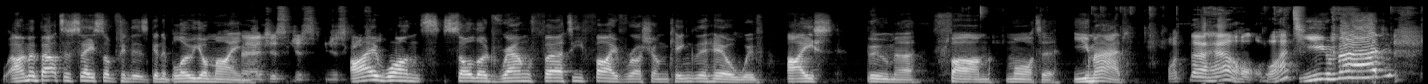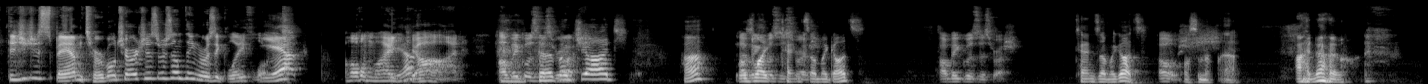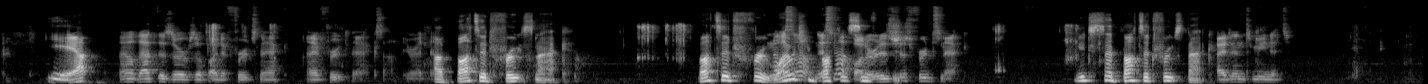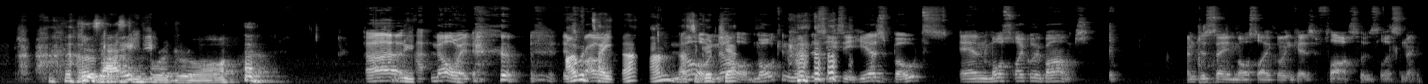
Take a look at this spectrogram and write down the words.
I'm about to say something that's going to blow your mind. Uh, just, just, just. I once soloed round 35 rush on King of the Hill with Ice, Boomer, Farm, Mortar. You mad? What the hell? What? You mad? Did you just spam turbocharges or something, or was it Glayflor? Yep. Oh my Yep. god! How big was this rush? charge. Huh? It was like was this 10 rush? on my gods. How big was this rush? 10 on my gods. Oh, Or something like shit. that. I know. yeah. Well, that deserves a bite of fruit snack. I have fruit snacks on me right now. A buttered fruit snack. Buttered fruit. no, Why it's would not, you it's not some buttered. It's just fruit snack. You just said buttered fruit snack. I didn't mean it. He's Okay. asking for a draw. Uh, no, it. I would probably- take that, man. That's no, a good no. check. Mo can win this easy. He has boats and most likely bombs. I'm just saying most likely in case Floss is listening.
